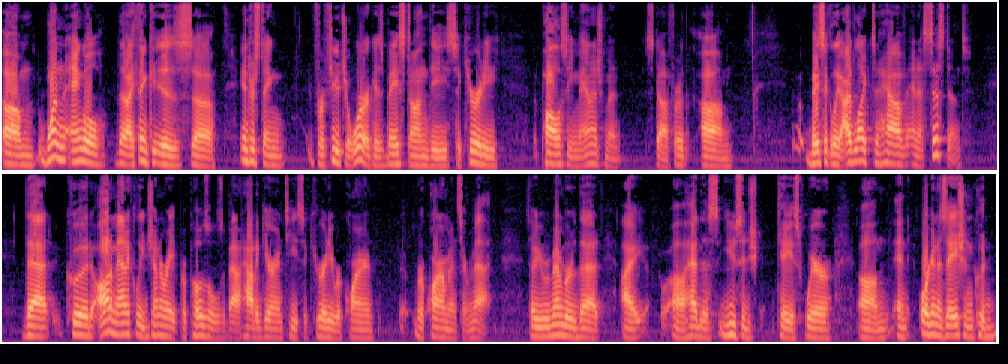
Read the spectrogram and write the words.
um, one angle that I think is uh, interesting for future work is based on the security policy management stuff, or um, basically, I'd like to have an assistant that could automatically generate proposals about how to guarantee security require, requirements are met. So you remember that I uh, had this usage case where um, an organization could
